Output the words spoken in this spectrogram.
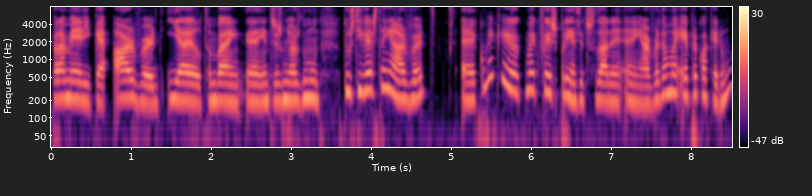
para a América, Harvard e Yale também entre as melhores do mundo. Tu estiveste em Harvard. como, é que, como é que foi a experiência de estudar em Harvard? É, uma, é para qualquer um?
